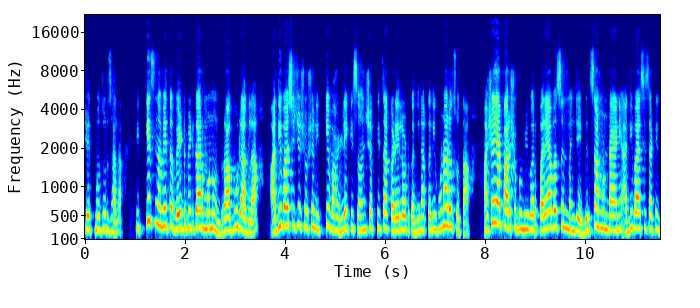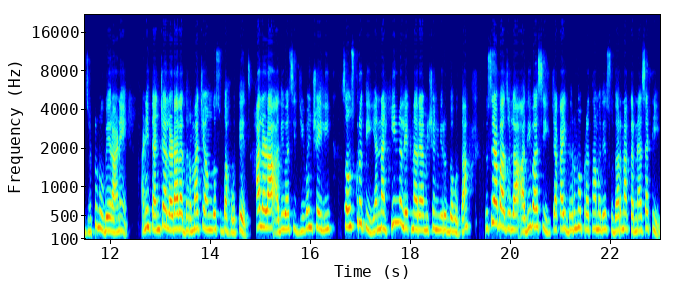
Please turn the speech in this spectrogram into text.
शेतमजूर झाला. इतकेच नव्हे तर वेठबिटकार म्हणून राबू लागला. आदिवासीचे शोषण इतके वाढले की सहनशक्तीचा कडेलोट कधी ना कधी होणारच होता. अशा या पार्श्वभूमीवर पर्यावसन म्हणजे बिरसा मुंडा यांनी आदिवासीसाठी झटून उभे राहणे आणि त्यांच्या लढाला धर्माचे अंग सुद्धा होतेच. हा लढा आदिवासी जीवनशैली संस्कृती यांना हीन लेखणाऱ्या मिशन विरुद्ध होता. दुसऱ्या बाजूला आदिवासीच्या काही धर्मप्रथामध्ये सुधारणा करण्यासाठी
